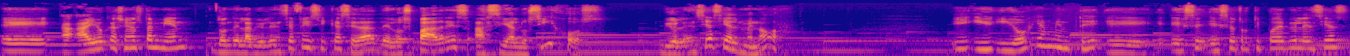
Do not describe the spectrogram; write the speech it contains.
Eh, hay ocasiones también donde la violencia física se da de los padres hacia los hijos, violencia hacia el menor. Y, obviamente eh, ese, otro tipo de violencias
